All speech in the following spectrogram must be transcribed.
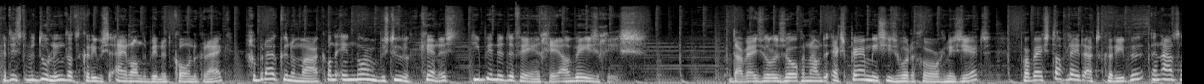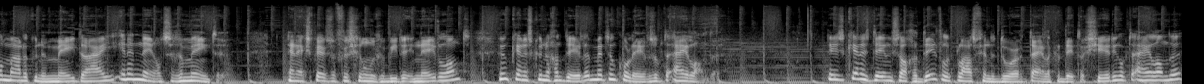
Het is de bedoeling dat de Caribische eilanden binnen het Koninkrijk gebruik kunnen maken van de enorme bestuurlijke kennis die binnen de VNG aanwezig is. Daarbij zullen zogenaamde expertmissies worden georganiseerd, waarbij stafleden uit de Cariben een aantal maanden kunnen meedraaien in een Nederlandse gemeente. En experts op verschillende gebieden in Nederland hun kennis kunnen gaan delen met hun collega's op de eilanden. Deze kennisdeling zal gedeeltelijk plaatsvinden door tijdelijke detachering op de eilanden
